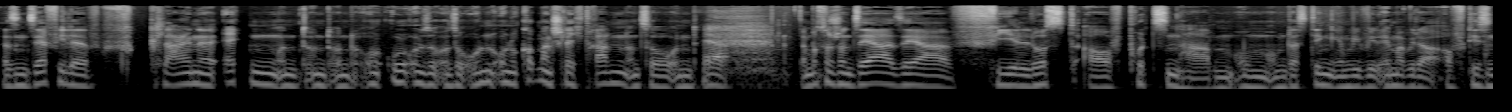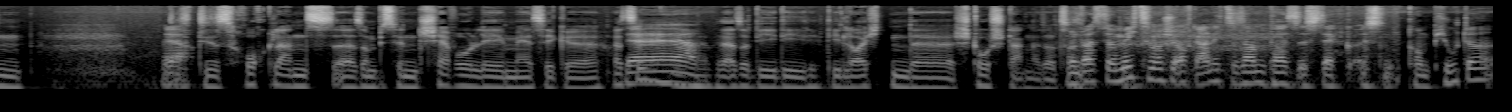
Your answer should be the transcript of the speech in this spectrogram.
da sind sehr viele kleine Ecken und und und, und, so, und so und, und kommt man schlecht ran und so und Ja. da muss man schon sehr, sehr viel Lust auf Putzen haben, um, um das Ding irgendwie wieder, immer wieder auf diesen ja. das, dieses Hochglanz, äh, so ein bisschen Chevrolet-mäßige, weißt Ja, du? ja, ja. Also die, die, die leuchtende Stoßstange Und sozusagen. was für mich zum Beispiel auch gar nicht zusammenpasst, ist, der, ist ein Computer,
